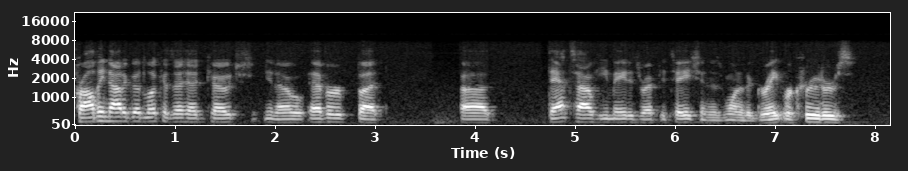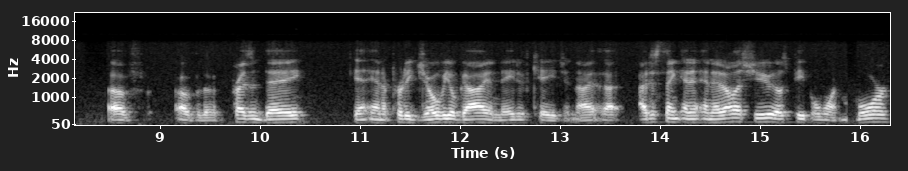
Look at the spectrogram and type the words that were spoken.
Probably not a good look as a head coach, you know, ever, but uh, that's how he made his reputation as one of the great recruiters of of the present day and, a pretty jovial guy and native Cajun. I, I, I just think, and, and at LSU, those people want more,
